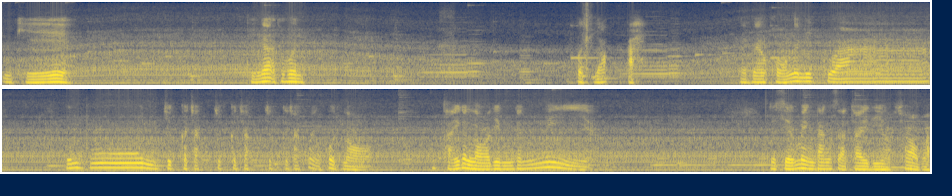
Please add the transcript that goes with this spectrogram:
โอเค ถึงแล้วทุกคน กดล็อกอะเราไปเอาของกันดีกว่าเปูนปูนจึกกระจักจึกกระจักจึกกระจักแม่งโคตรหล่อไถกันหล่อดีเหมือนกันนี่อะ แต่เสียงแม่งดังสะใจดีว่ะชอบว่ะ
